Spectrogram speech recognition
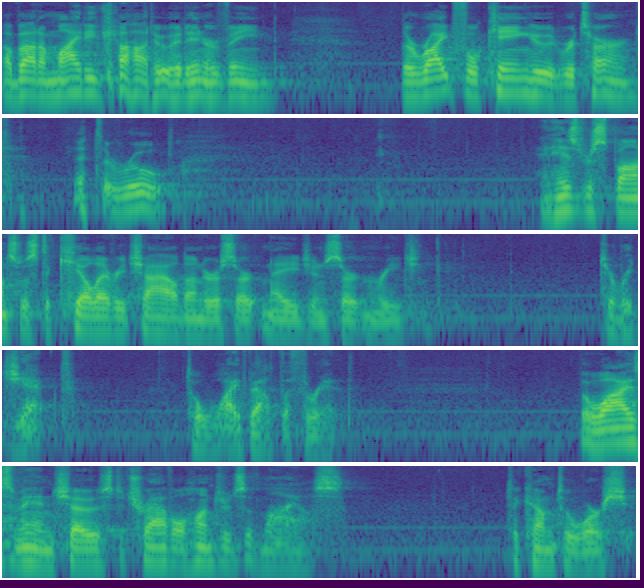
about a mighty God who had intervened, the rightful king who had returned to rule. And his response was to kill every child under a certain age in a certain region, to reject, to wipe out the threat. The wise men chose to travel hundreds of miles to come to worship,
